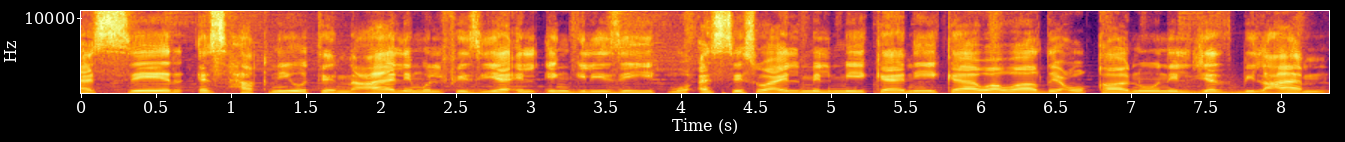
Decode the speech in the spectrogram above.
السير إسحاق نيوتن عالم الفيزياء الإنجليزي مؤسس علم الميكانيكا وواضع قانون الجذب العام.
